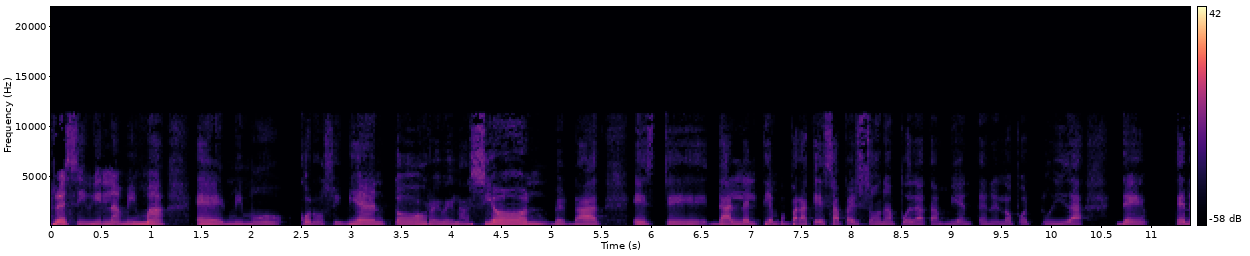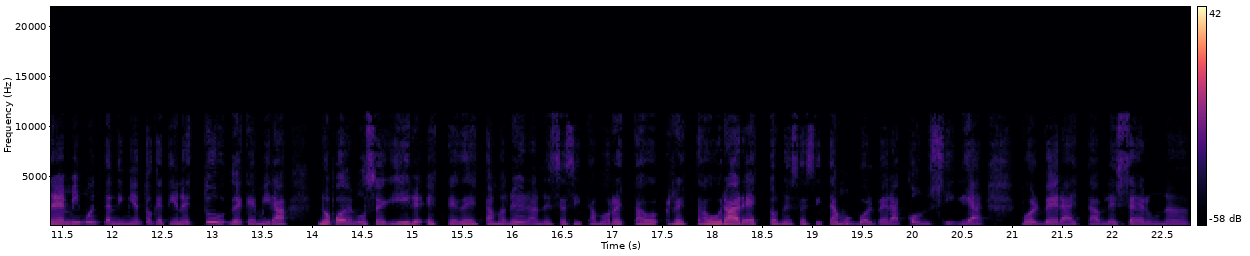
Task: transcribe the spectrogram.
recibir la misma, el mismo conocimiento, revelación, ¿verdad? Este, darle el tiempo para que esa persona pueda también tener la oportunidad de tener el mismo entendimiento que tienes tú de que, mira, no podemos seguir este, de esta manera, necesitamos restaurar esto, necesitamos volver a conciliar, volver a establecer una,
